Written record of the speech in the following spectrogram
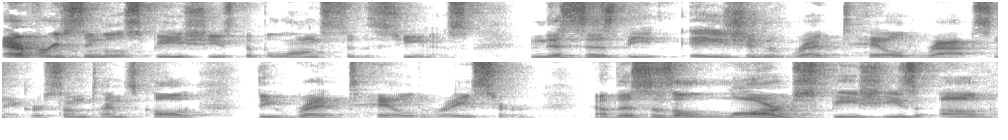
every single species that belongs to this genus. And this is the Asian red-tailed rat snake, or sometimes called the red-tailed racer. Now, this is a large species of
